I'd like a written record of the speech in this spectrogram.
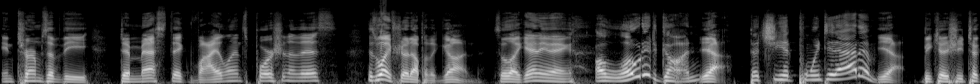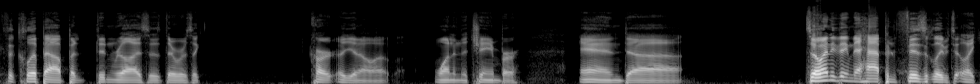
in terms of the domestic violence portion of this, his wife showed up with a gun. So like anything, A loaded gun yeah, that she had pointed at him. yeah, because she took the clip out, but didn't realize that there was a cart, you know, a, one in the chamber, and uh, so anything that happened physically, like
